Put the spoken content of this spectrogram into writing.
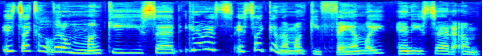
It's like a little monkey, he said. You know, it's, it's like in the monkey family. And he said, um,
